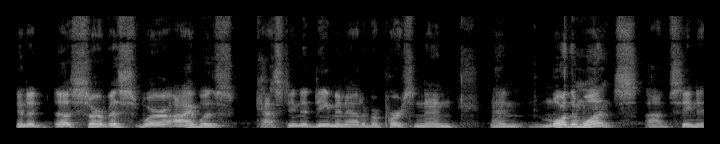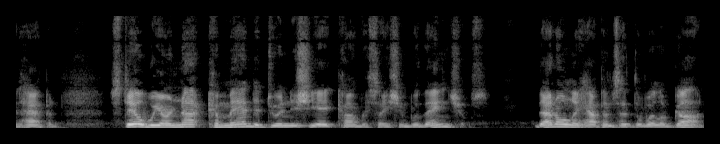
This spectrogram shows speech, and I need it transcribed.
in a, a service where I was casting a demon out of a person and and more than once I've seen it happen. Still, we are not commanded to initiate conversation with angels. That only happens at the will of God.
